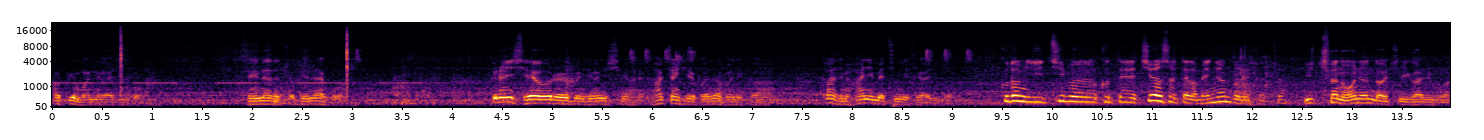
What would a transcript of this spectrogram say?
학교에 못 나가지고 생나도 쫓겨나고 그런 세월을 그 학창시절에 보다 보니까 가슴에 한이 맺힌 게 있어가지고 그럼 이 집을 그때 지었을 때가 몇 년도에 있었죠? 2005년도에 지어가지고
